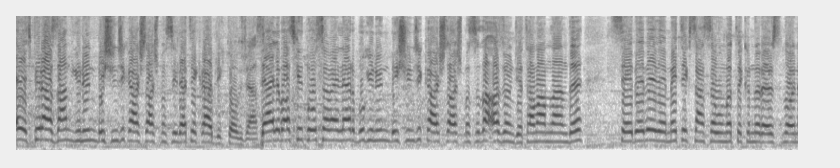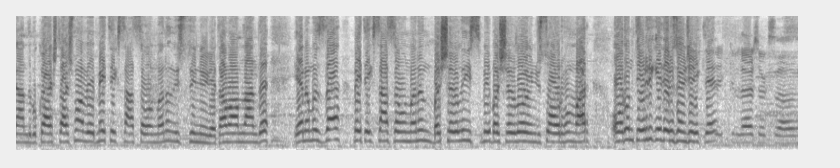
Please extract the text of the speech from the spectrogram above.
Evet birazdan günün 5. karşılaşmasıyla tekrar birlikte olacağız. Değerli basketbol severler bugünün 5. karşılaşması da az önce tamamlandı. SBB ve Meteksan savunma takımları arasında oynandı bu karşılaşma ve Meteksan savunmanın üstünlüğüyle tamamlandı. Yanımızda Meteksan savunmanın başarılı ismi, başarılı oyuncusu Orhun var. Orhun tebrik ederiz öncelikle. Teşekkürler çok sağ olun.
